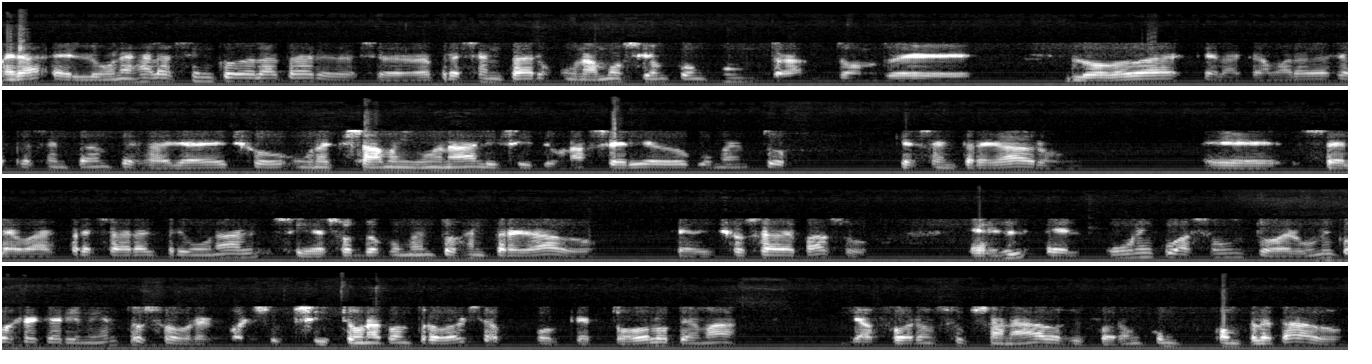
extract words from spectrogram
Mira, el lunes a las 5 de la tarde se debe presentar una moción conjunta donde luego de que la Cámara de Representantes haya hecho un examen y un análisis de una serie de documentos que se entregaron eh, se le va a expresar al tribunal si esos documentos entregados, que dicho sea de paso, es el único asunto, el único requerimiento sobre el cual subsiste una controversia, porque todos los demás ya fueron subsanados y fueron completados,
